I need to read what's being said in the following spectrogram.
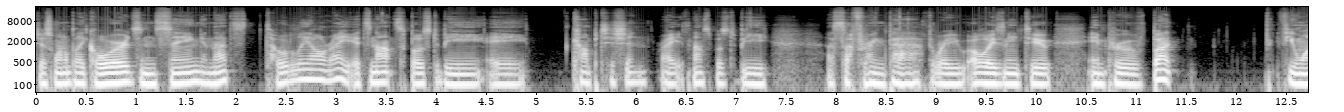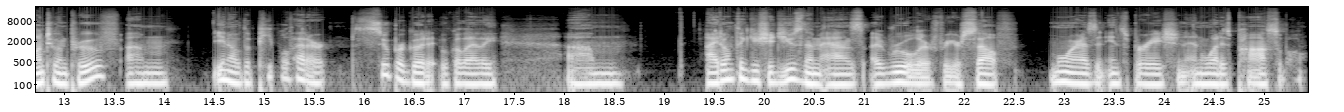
just want to play chords and sing, and that's totally all right. It's not supposed to be a competition, right? It's not supposed to be a suffering path where you always need to improve. But if you want to improve, um, you know, the people that are super good at ukulele, um, I don't think you should use them as a ruler for yourself more as an inspiration and what is possible.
